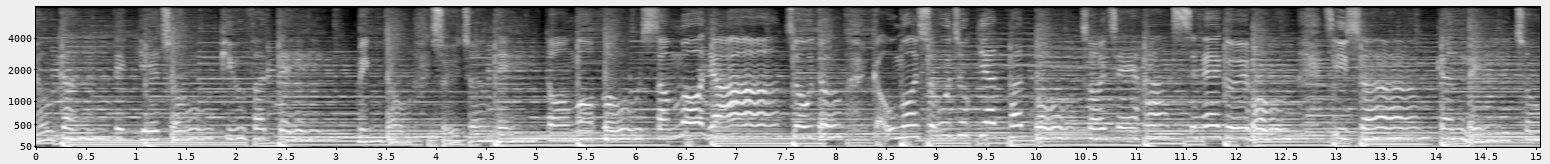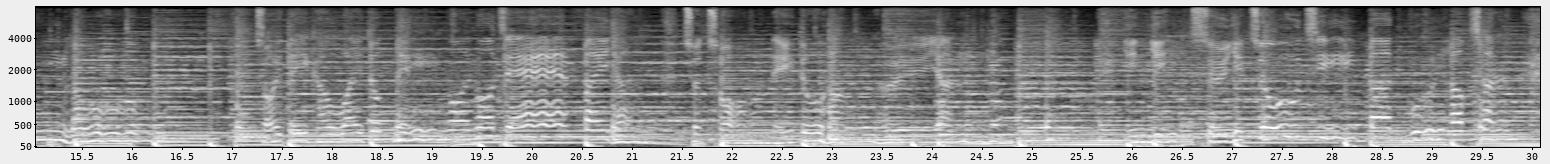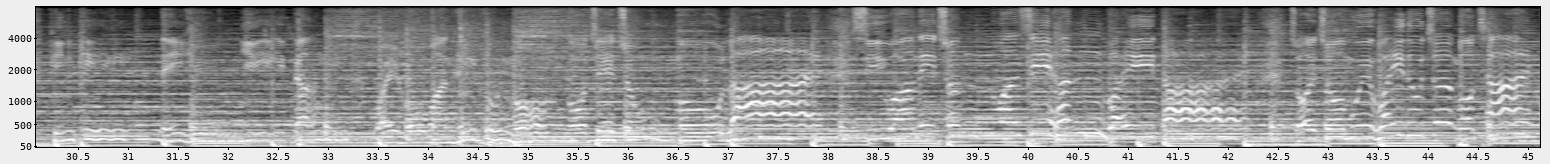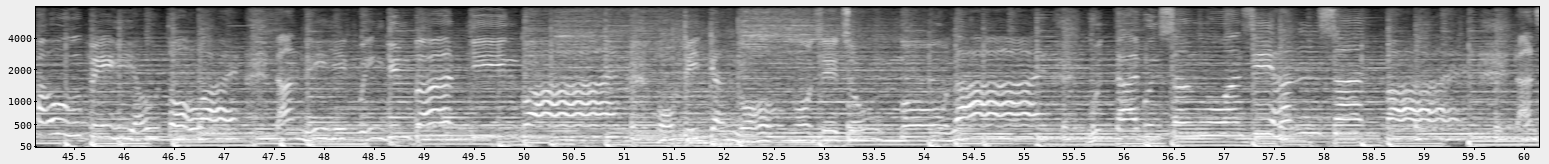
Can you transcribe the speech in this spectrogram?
有根的野草，飘忽的命途，谁像你当我宝，什么也做到。旧爱数足一匹布，在这刻写句号，只想跟你终老。在地球唯独你爱我这废人，出错你都肯去忍。然而谁亦早知不会合衬，偏你愿意等，为何还喜欢我？我这种无赖，是话你蠢还是很伟大？在座每位都将我踩，口碑有多坏，但你亦永远不见怪。何必跟我我这种无赖？活大半生还是很失，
